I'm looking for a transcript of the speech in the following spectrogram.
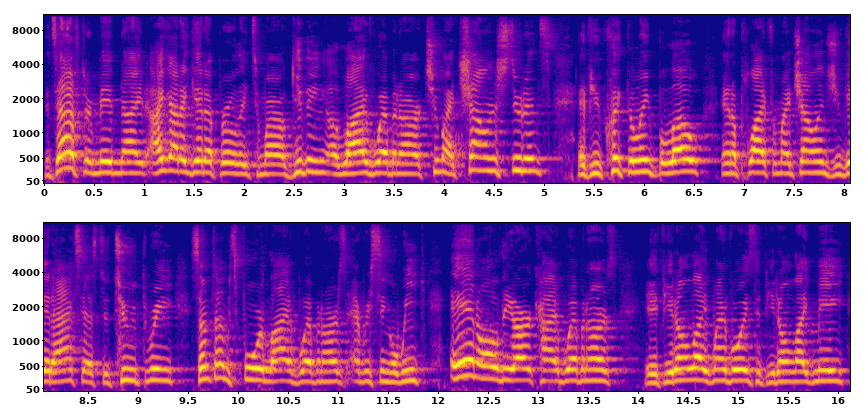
It's after midnight. I got to get up early tomorrow giving a live webinar to my challenge students. If you click the link below and apply for my challenge, you get access to two, three, sometimes four live webinars every single week and all the archive webinars. If you don't like my voice, if you don't like me,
